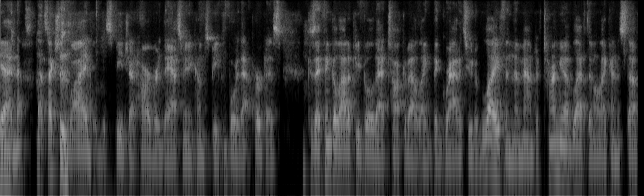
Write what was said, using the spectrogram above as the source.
yeah, and that's that's actually why I did the speech at Harvard. They asked me to come speak for that purpose because I think a lot of people that talk about like the gratitude of life and the amount of time you have left and all that kind of stuff,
